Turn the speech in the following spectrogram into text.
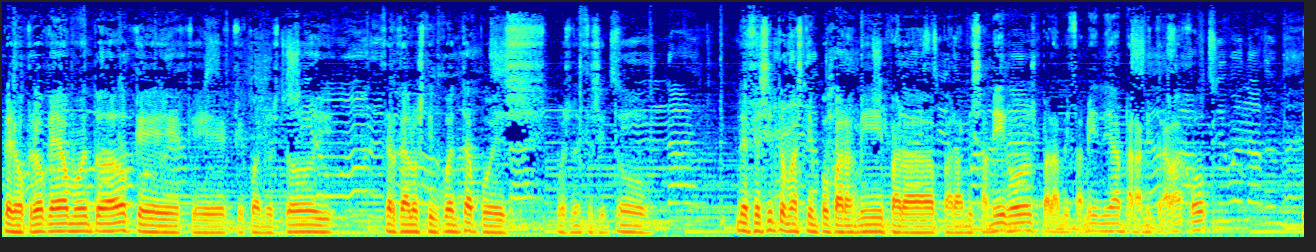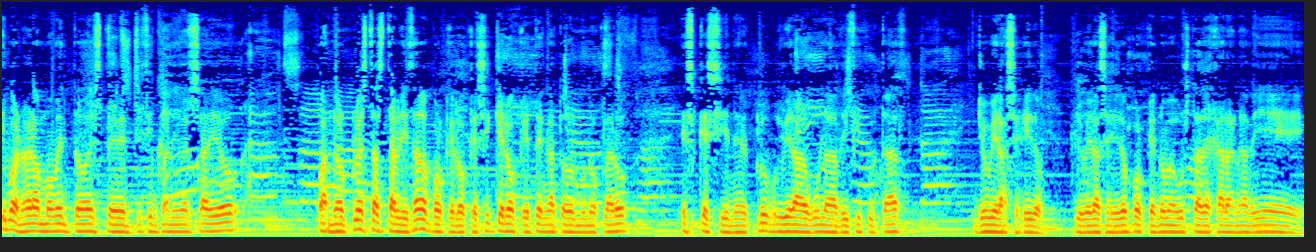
Pero creo que hay un momento dado que, que cuando estoy cerca de los 50, pues, pues necesito necesito más tiempo para mí, para, para mis amigos, para mi familia, para mi trabajo. Y bueno, era un momento este 25 aniversario cuando el club está estabilizado, porque lo que sí quiero que tenga todo el mundo claro es que si en el club hubiera alguna dificultad, yo hubiera seguido. Yo hubiera seguido porque no me gusta dejar a nadie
